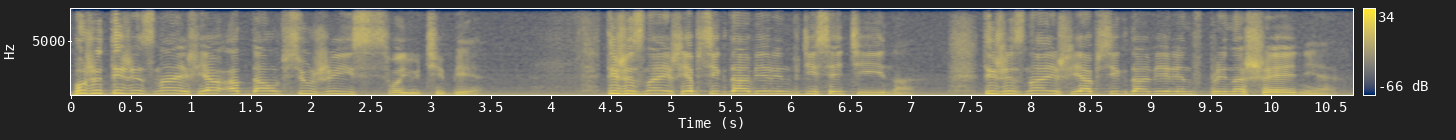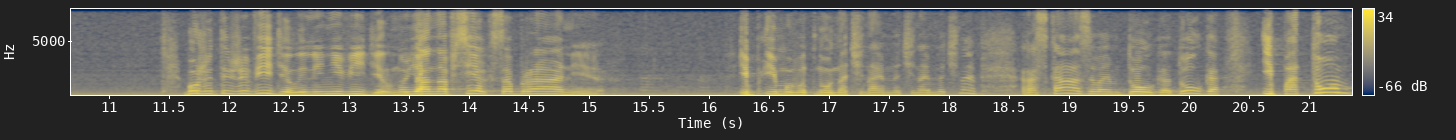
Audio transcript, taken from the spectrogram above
Боже, ты же знаешь, я отдал всю жизнь свою тебе. Ты же знаешь, я всегда верен в десятинах. Ты же знаешь, я всегда верен в приношениях. Боже, ты же видел или не видел? Ну, я на всех собраниях. И, и мы вот, ну, начинаем, начинаем, начинаем, рассказываем долго-долго, и потом,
